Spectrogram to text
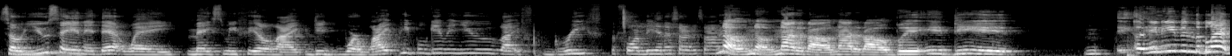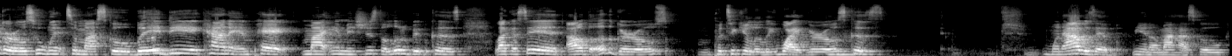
So you saying it that way makes me feel like did were white people giving you like grief for being a certain size? No, no, not at all, not at all. But it did, and even the black girls who went to my school, but it did kind of impact my image just a little bit because, like I said, all the other girls, particularly white girls, mm-hmm. because when I was at you know my high school.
